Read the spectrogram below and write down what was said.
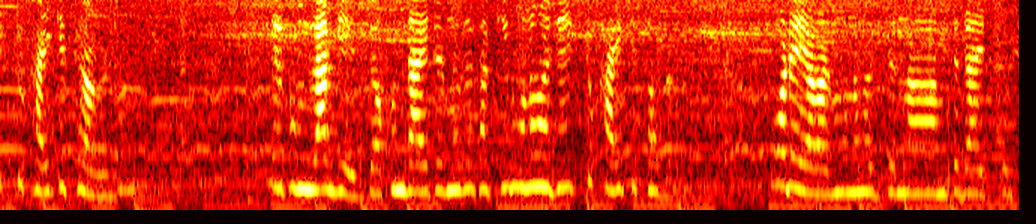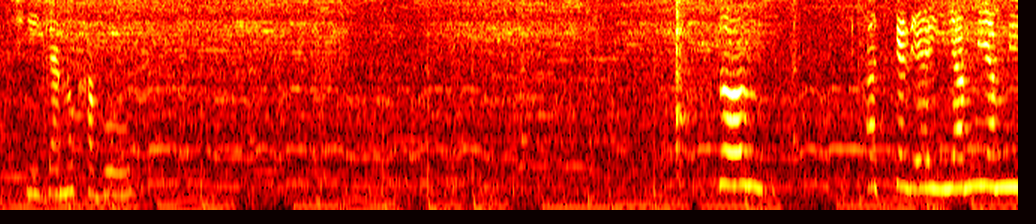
একটু খাই, কিছু হবে না। এরকম লাগে, যখন ডায়েটের মধ্যে থাকি মনে হয় যে একটু খাই, কিছু হবে পরে আবার মনে হচ্ছে না, আমি তো ডায়েট করছি, কেন খাব? তো আজকের এই ইয়াম্মি ইয়াম্মি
